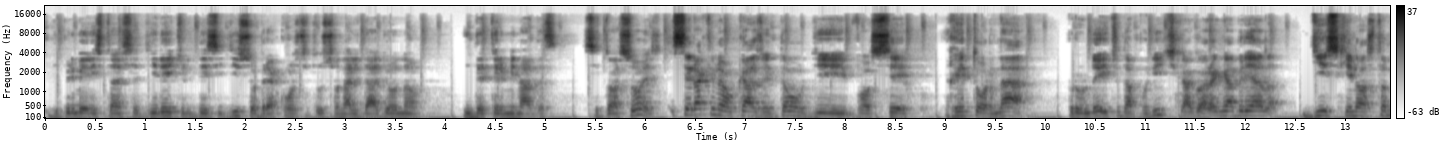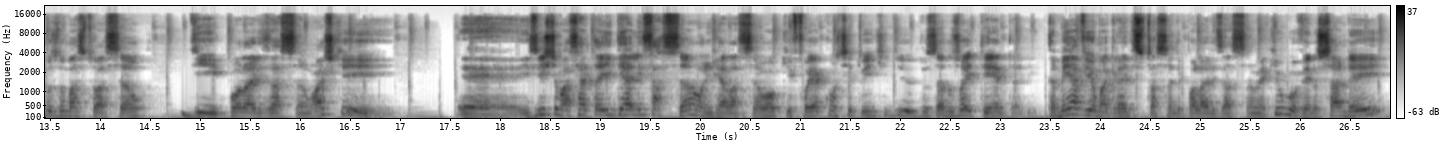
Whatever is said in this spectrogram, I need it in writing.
de primeira instância, direito de decidir sobre a constitucionalidade ou não de determinadas situações, será que não é o caso então de você retornar para o leito da política? Agora, Gabriela diz que nós estamos numa situação de polarização. Acho que é, existe uma certa idealização em relação ao que foi a Constituinte de, dos anos 80. Também havia uma grande situação de polarização. É que o governo Sarney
